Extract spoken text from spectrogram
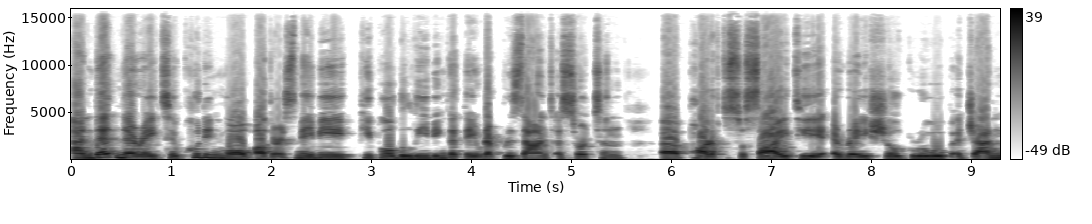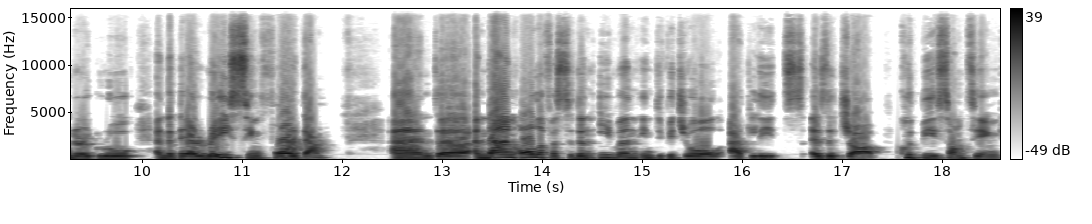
And that narrative could involve others. Maybe people believing that they represent a certain uh, part of the society, a racial group, a gender group, and that they are racing for them and uh, and then all of a sudden even individual athletes as a job could be something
